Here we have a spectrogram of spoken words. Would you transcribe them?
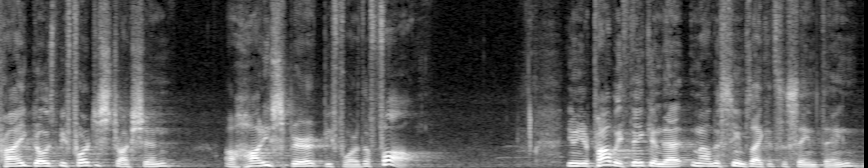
Pride goes before destruction, a haughty spirit before the fall. You know, you're probably thinking that, well, this seems like it's the same thing,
